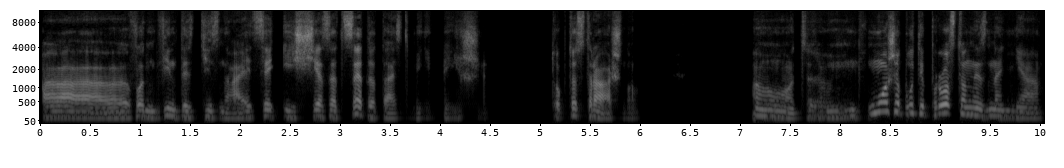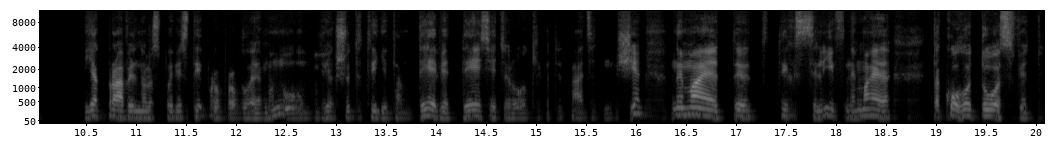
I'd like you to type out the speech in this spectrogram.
а він, він дізнається і ще за це додасть мені більше. Тобто страшно. От. ем, Може бути просто незнання, як правильно розповісти про проблему. Ну, якщо дитині там 9, 10 років, 11, ну ще немає тих слів, немає такого досвіду.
